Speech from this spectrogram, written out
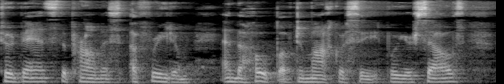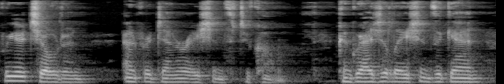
to advance the promise of freedom and the hope of democracy for yourselves for your children, and for generations to come. Congratulations again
